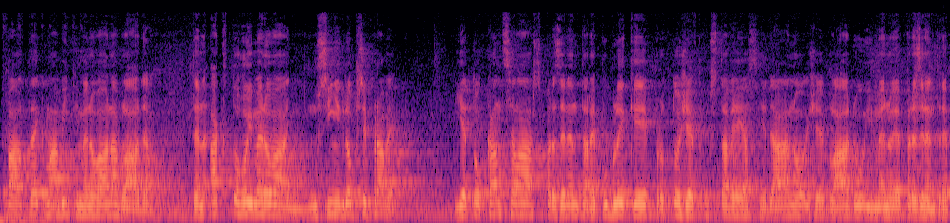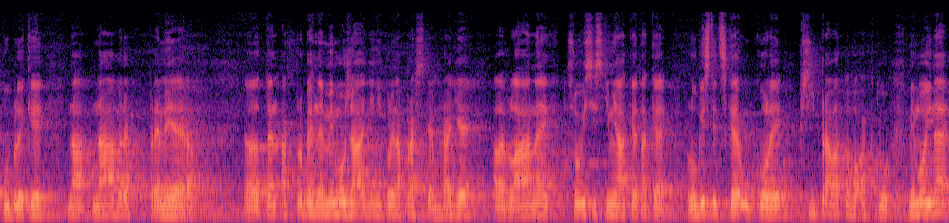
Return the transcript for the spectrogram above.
V pátek má být jmenována vláda. Ten akt toho jmenování musí někdo připravit. Je to kancelář prezidenta republiky, protože v ústavě je jasně dáno, že vládu jmenuje prezident republiky na návrh premiéra. Eh, ten akt proběhne mimořádně nikoli na Pražském hradě, ale v Lánech. Souvisí s tím nějaké také logistické úkoly, příprava toho aktu. Mimo jiné,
